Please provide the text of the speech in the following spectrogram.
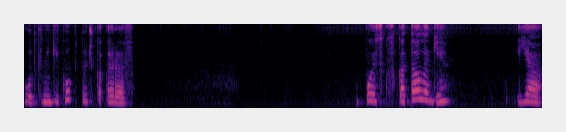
Вот книги коп.рф. поиск в каталоге я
